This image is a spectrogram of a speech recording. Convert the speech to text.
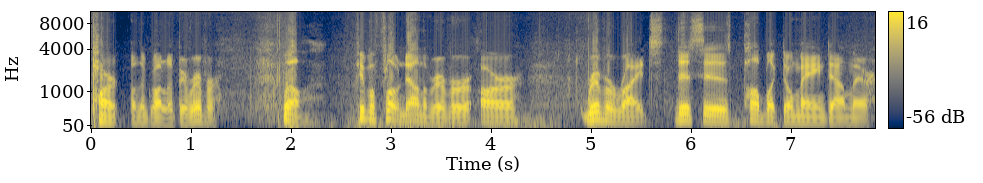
part of the Guadalupe River. Well, people floating down the river are river rights. This is public domain down there.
